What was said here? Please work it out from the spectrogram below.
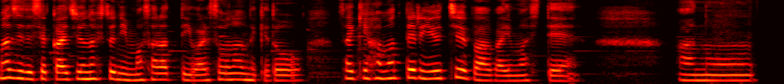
マジで世界中の人に今更って言われそうなんだけど最近ハマってる YouTuber がいましてあの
